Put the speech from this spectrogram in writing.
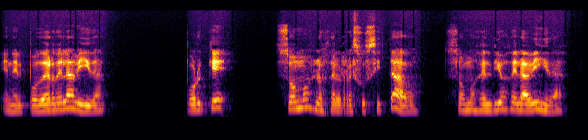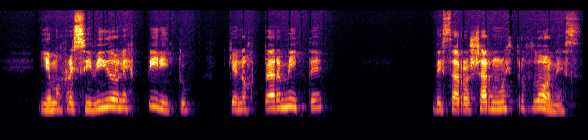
en el poder de la vida porque somos los del resucitado, somos del Dios de la vida y hemos recibido el Espíritu que nos permite desarrollar nuestros dones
